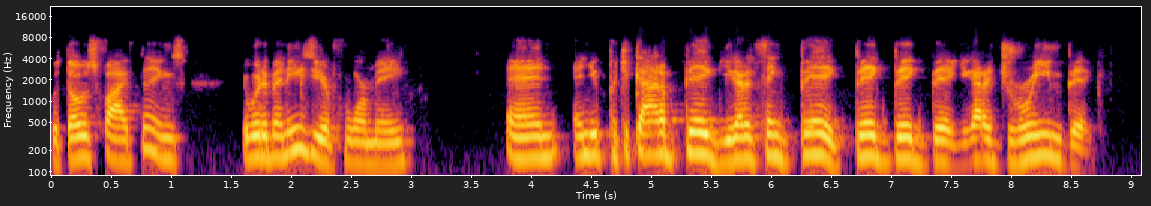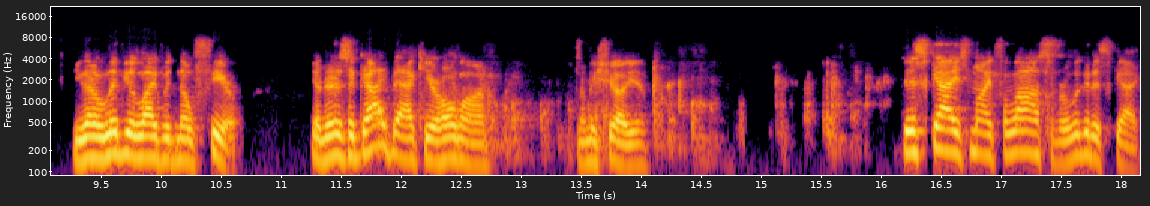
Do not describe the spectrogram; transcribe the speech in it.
with those five things, it would have been easier for me and and you but you gotta big you gotta think big big big big. You gotta dream big. You gotta live your life with no fear. You know there's a guy back here hold on. Let me show you. This guy's my philosopher. Look at this guy.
